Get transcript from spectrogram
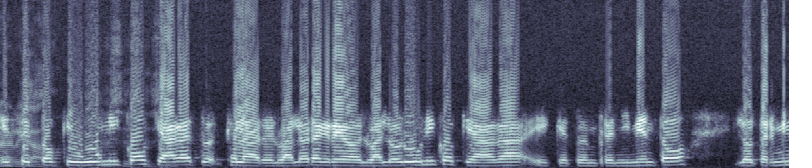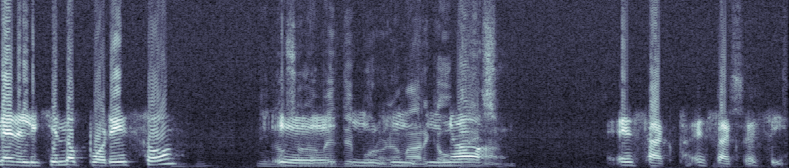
ese toque único que haga, claro, el valor agregado, el valor único que haga que tu emprendimiento lo terminen eligiendo por eso. Y no solamente eh, por la marca o Exacto, exacto, sí.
